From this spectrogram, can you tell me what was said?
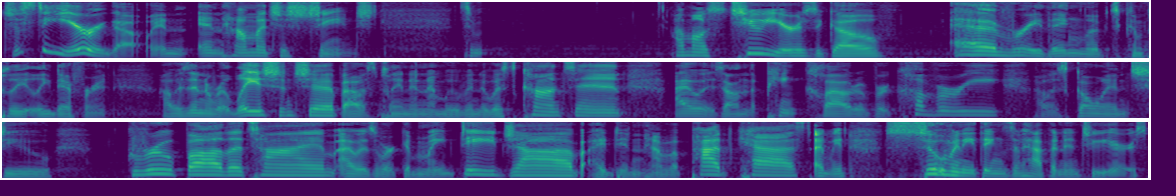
just a year ago, and and how much has changed. To almost two years ago, everything looked completely different. I was in a relationship. I was planning on moving to Wisconsin. I was on the pink cloud of recovery. I was going to group all the time. I was working my day job. I didn't have a podcast. I mean, so many things have happened in 2 years.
